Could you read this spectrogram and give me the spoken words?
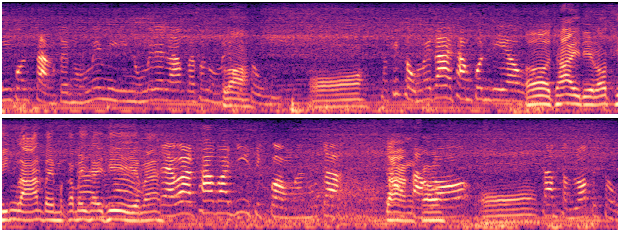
มีคนสั่งแต่หนูไม่มีหนูไม่ได้รับไปเพราะหนูไม่ได้หรอไปส่ง อ๋อ แล้วพี่ส่งไม่ได้ทำคนเดียว เออใช่ดิเราทิ้งร้านไปมันก็ไม่ใช่ที่ใช่ไหมแต่ว่าถ้าว่า 20 กล่องนะหนูจะจ้างสามเขาล้ออ๋อตามสามล้อไปส่ง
